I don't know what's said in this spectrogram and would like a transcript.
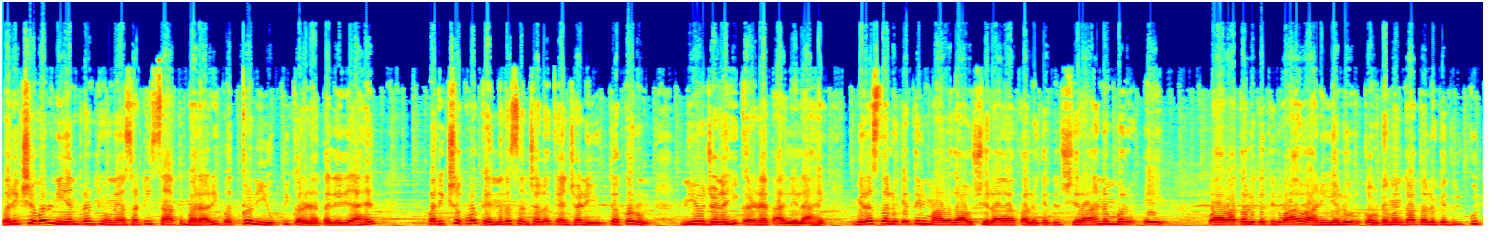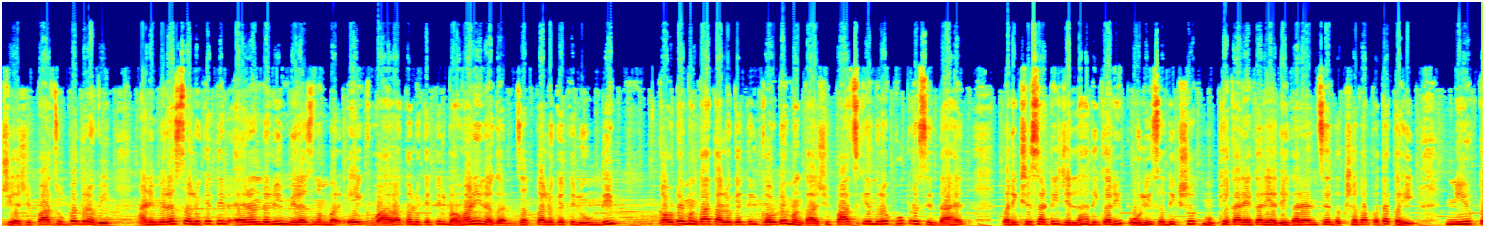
परीक्षेवर नियंत्रण ठेवण्यासाठी सात भरारी पथकं नियुक्ती करण्यात आलेली आहे परीक्षक व केंद्र संचालक यांच्या नियुक्त्या करून नियोजनही करण्यात आलेलं आहे. मिरज तालुक्यातील मालगाव शिराळा तालुक्यातील शिराळा नंबर एक वाळवा तालुक्यातील वाळवा आणि येलूर कवटेमंका तालुक्यातील कुची अशी पाच उपद्रवी आणि मिरज तालुक्यातील एरंडली मिरज नंबर एक वाळवा तालुक्यातील भवानीनगर जत तालुक्यातील उमदी कवटेमंका तालुक्यातील कवटेमंका अशी पाच केंद्र कुप्रसिद्ध आहेत. परीक्षेसाठी जिल्हाधिकारी पोलीस अधीक्षक मुख्य कार्यकारी अधिकाऱ्यांचे दक्षता पथकही नियुक्त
